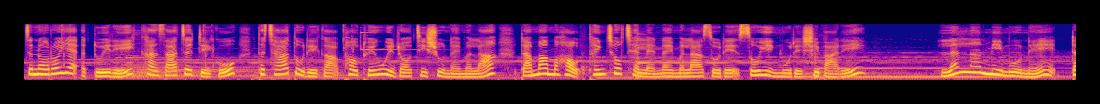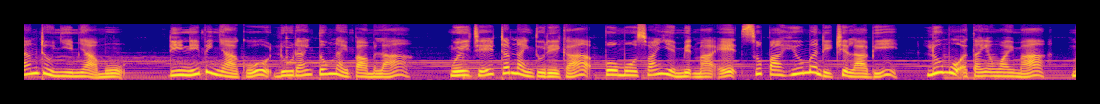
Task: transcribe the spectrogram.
ကျွန်တော်တို့ရဲ့အသွေးတွေခန်းစားချက်တွေကိုတခြားသူတွေကဖောက်ထွင်းဝေတော့ကြည့်ရှုနိုင်မလားဒါမှမဟုတ်ထိန်းချုပ်ချက်လည်းနိုင်မလားဆိုတဲ့စိုးရိမ်မှုတွေရှိပါတယ်။လက်လန့်မိမှုနဲ့တမ်းတူညီမျှမှုဒီနည်းပညာကိုလူတိုင်းသုံးနိုင်ပါမလားငွေကြေးတက်နိုင်သူတွေကပုံမစွမ်းရည်မြစ်မှာအဲ superhuman တွေဖြစ်လာပြီးလူမှုအတိုင်းအဝိုင်းမှာမ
